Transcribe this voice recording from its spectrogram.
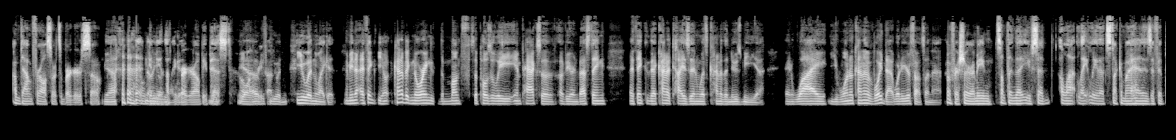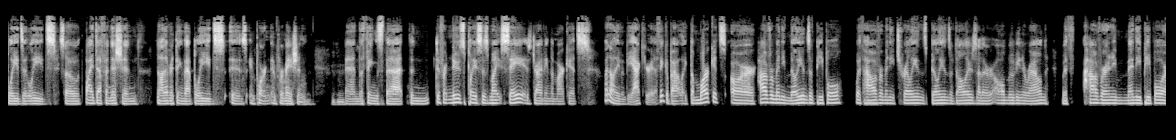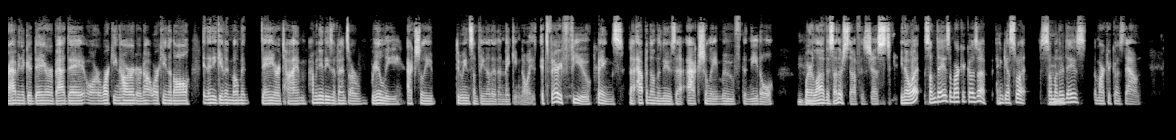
I'm down for all sorts of burgers. So Yeah. don't No, give me a nothing like burger. I'll be pissed. A Yeah, you wouldn't. You wouldn't like it. I mean, I think you know, kind of ignoring the month supposedly impacts of of your investing. I think that kind of ties in with kind of the news media and why you want to kind of avoid that. What are your thoughts on that? Oh, for sure. I mean, something that you've said a lot lately that's stuck in my head is if it bleeds, it leads. So by definition, not everything that bleeds is important information. Mhm. And the things that the different news places might say is driving the markets might not even be accurate. I think about like the markets are however many millions of people with however many trillions, billions of dollars that are all moving around with however many many people are having a good day or a bad day or working hard or not working at all in any given moment, day or time. How many of these events are really actually doing something other than making noise? It's very few things that happen on the news that actually move the needle where a Mhm. lot of this other stuff is just, you know what? Some days the market goes up, and guess what? Some Mhm. other days the market goes down.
